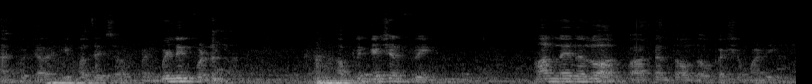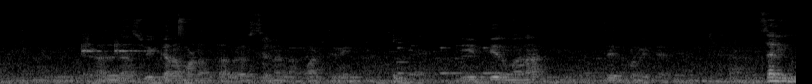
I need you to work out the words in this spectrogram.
ಹಾಕ್ಬೇಕಾದ್ರೆ ಇಪ್ಪತ್ತೈದು ಸಾವಿರ ರೂಪಾಯಿ. ಬಿಲ್ಡಿಂಗ್ ಫಂಡ್ ಅಂತ. ಅಪ್ಲಿಕೇಶನ್ ಫ್ರೀ ಆನ್ಲೈನಲ್ಲೂ ಹಾಕಂತ ಒಂದು ಅವಕಾಶ ಮಾಡಿ, ಅದನ್ನು ಸ್ವೀಕಾರ ಮಾಡೋಂಥ ವ್ಯವಸ್ಥೆನ ನಾವು ಮಾಡ್ತೀವಿ. ತೀರ್ಮಾನ ತೆಗೆದುಕೊಂಡಿದ್ದೇವೆ ಸರ್ ಈಗ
